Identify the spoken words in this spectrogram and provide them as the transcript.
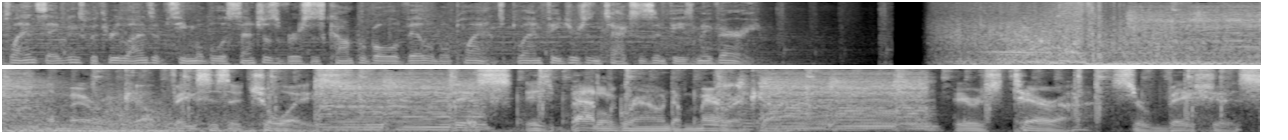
Plan savings with three lines of T Mobile Essentials versus comparable available plans. Plan features and taxes and fees may vary. America faces a choice. This is Battleground America. Here's Tara Servatius.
